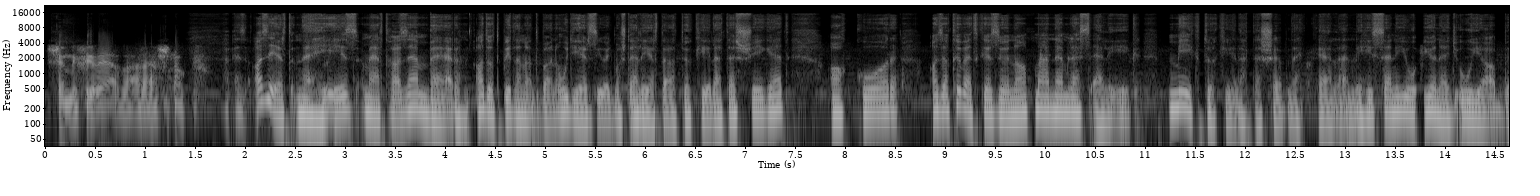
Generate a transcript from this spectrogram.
semmiféle elvárásnak. Ez azért nehéz, mert ha az ember adott pillanatban úgy érzi, hogy most elérte a tökéletességet, akkor az a következő nap már nem lesz elég. Még tökéletesebbnek kell lenni, hiszen jön egy újabb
